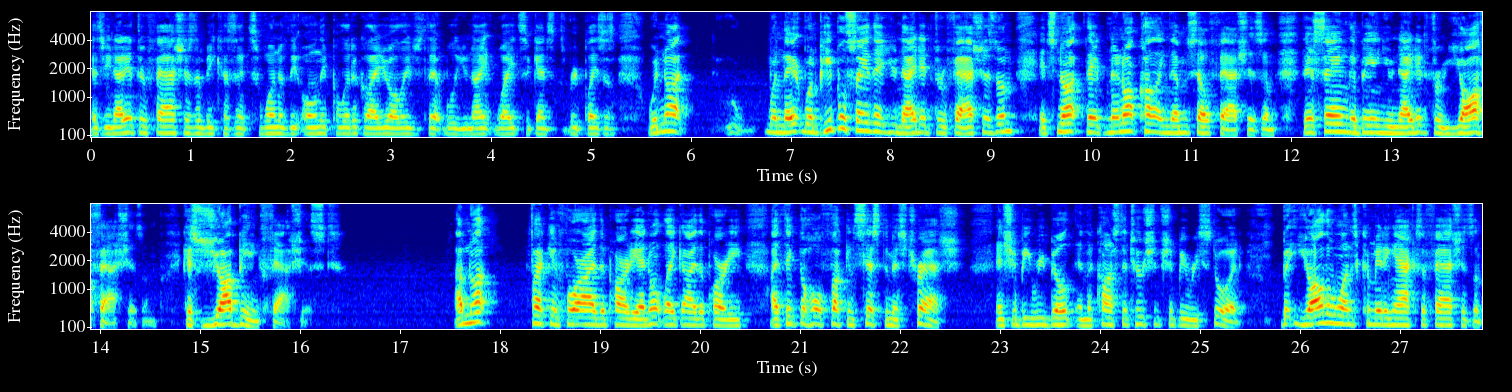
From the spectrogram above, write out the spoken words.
is united through fascism because it's one of the only political ideologies that will unite whites against replaces. We're not when they when people say they're united through fascism, it's not they're, they're not calling themselves fascism. They're saying they're being united through your fascism because you're being fascist. I'm not fucking for either party. I don't like either party. I think the whole fucking system is trash and should be rebuilt and the Constitution should be restored. But you're the ones committing acts of fascism.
